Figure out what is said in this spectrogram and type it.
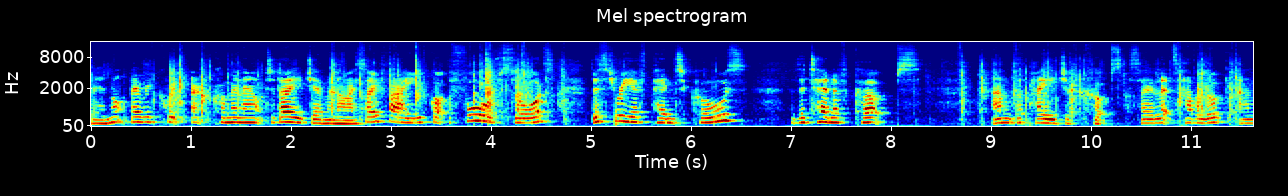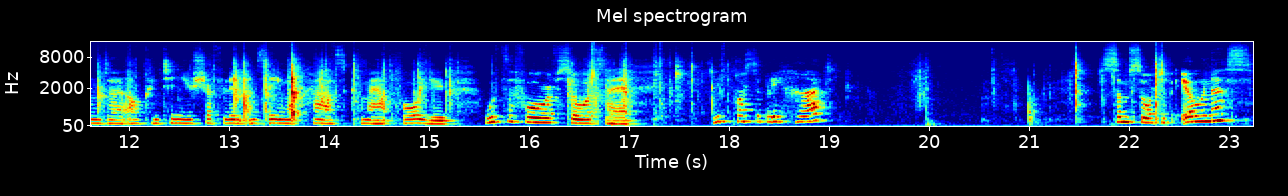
They're not very quick at coming out today, Gemini. So far, you've got the Four of Swords, the Three of Pentacles, the Ten of Cups, and the Page of Cups. So let's have a look and uh, I'll continue shuffling and seeing what cards come out for you. With the Four of Swords there, you've possibly had some sort of illness,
